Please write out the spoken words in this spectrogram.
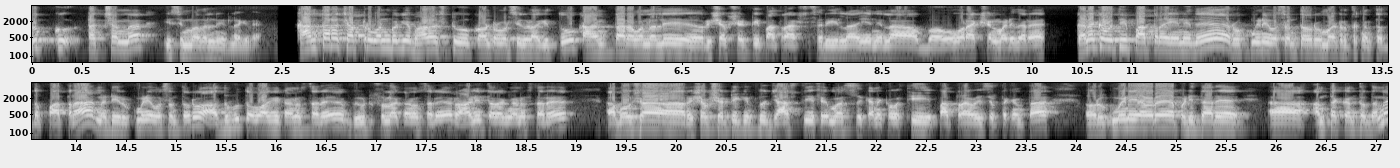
ಲುಕ್ ಟಚ್ ಅನ್ನ ಈ ಸಿನಿಮಾದಲ್ಲಿ ನೀಡಲಾಗಿದೆ. ಕಾಂತಾರ ಚಾಪ್ಟರ್ ಒನ್ ಬಗ್ಗೆ ಬಹಳಷ್ಟು ಕಾಂಟ್ರವರ್ಸಿಗಳಾಗಿತ್ತು ಕಾಂತಾರ ಒನ್ ಅಲ್ಲಿ ರಿಷಬ್ ಶೆಟ್ಟಿ ಪಾತ್ರ ಅಷ್ಟು ಸರಿ ಇಲ್ಲ, ಏನಿಲ್ಲ ಓವರ್ ಆಕ್ಷನ್ ಮಾಡಿದ್ದಾರೆ. ಕನಕವತಿ ಪಾತ್ರ ಏನಿದೆ, ರುಕ್ಮಿಣಿ ವಸಂತ್ ಅವರು ಮಾಡಿರ್ತಕ್ಕಂಥದ್ದು ಪಾತ್ರ. ನಟಿ ರುಕ್ಮಿಣಿ ವಸಂತ್ ಅವರು ಅದ್ಭುತವಾಗಿ ಕಾಣಿಸ್ತಾರೆ ಬ್ಯೂಟಿಫುಲ್ ಆಗಿ ಕಾಣಿಸ್ತಾರೆ, ರಾಣಿ ತರ ಕಾಣಿಸ್ತಾರೆ. ಬಹುಶಃ ರಿಷಬ್ ಶೆಟ್ಟಿಗಿಂತಲೂ ಜಾಸ್ತಿ ಫೇಮಸ್ ಕನಕವತಿ ಪಾತ್ರ ವಹಿಸಿರ್ತಕ್ಕಂಥ ರುಕ್ಮಿಣಿ ಅವರೇ ಪಡಿತಾರೆ ಅಂತಕ್ಕಂಥದ್ದನ್ನ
